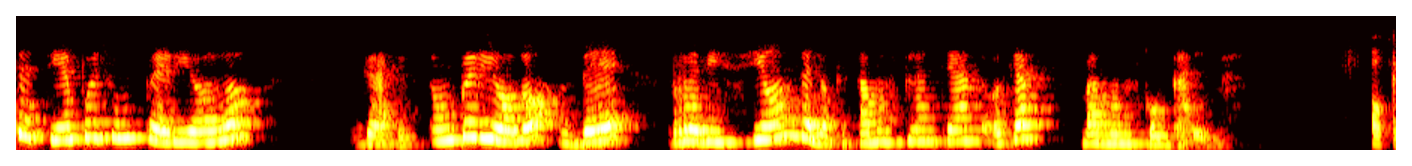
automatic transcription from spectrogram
ese tiempo es un periodo, gracias, un periodo de revisión de lo que estamos planteando. O sea, vámonos con calma. Ok.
